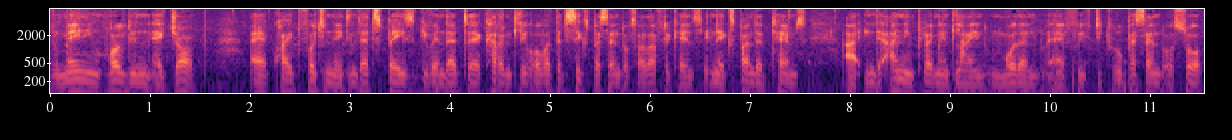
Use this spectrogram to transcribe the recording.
remaining holding a job uh, quite fortunate in that space, given that uh, currently over 36% of South Africans, in expanded terms, are in the unemployment line. More than uh, 52% or so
